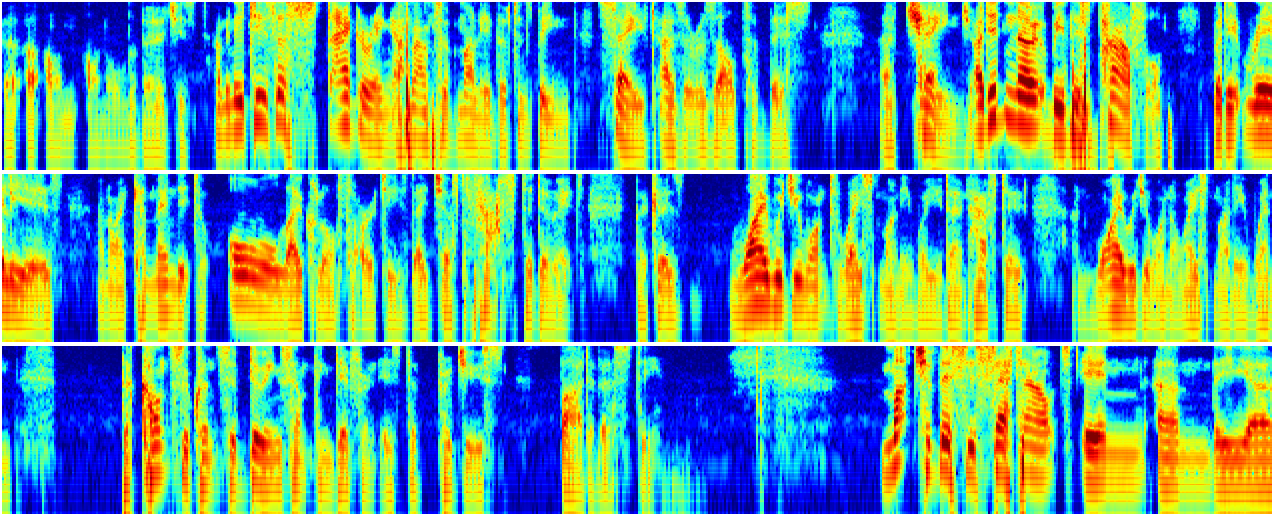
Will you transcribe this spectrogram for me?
uh, uh, on, on all the verges. I mean, it is a staggering amount of money that has been saved as a result of this uh, change. I didn't know it would be this powerful, but it really is. And I commend it to all local authorities. They just have to do it because why would you want to waste money where you don't have to? And why would you want to waste money when the consequence of doing something different is to produce biodiversity? Much of this is set out in um, the uh,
